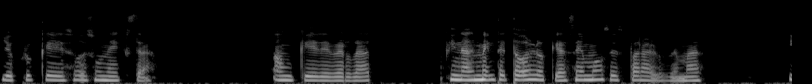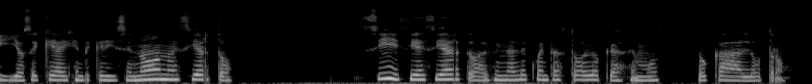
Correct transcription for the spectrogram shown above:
yo creo que eso es un extra. Aunque de verdad, finalmente todo lo que hacemos es para los demás. Y yo sé que hay gente que dice, no, no es cierto. Sí, sí es cierto. Al final de cuentas todo lo que hacemos toca al otro,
